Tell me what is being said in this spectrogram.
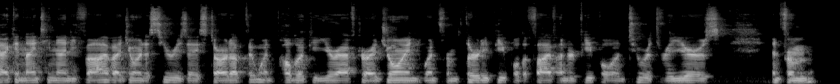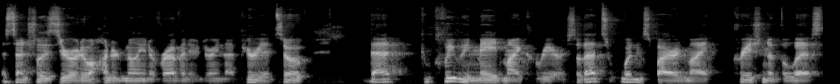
Back in 1995, I joined a Series A startup that went public a year after I joined, went from 30 people to 500 people in two or three years, and from essentially zero to 100 million of revenue during that period. So that completely made my career. So that's what inspired my creation of the list.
